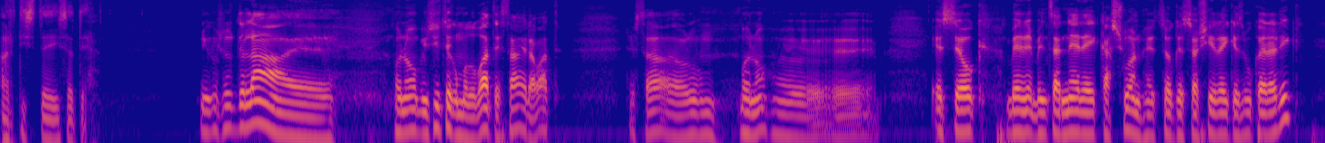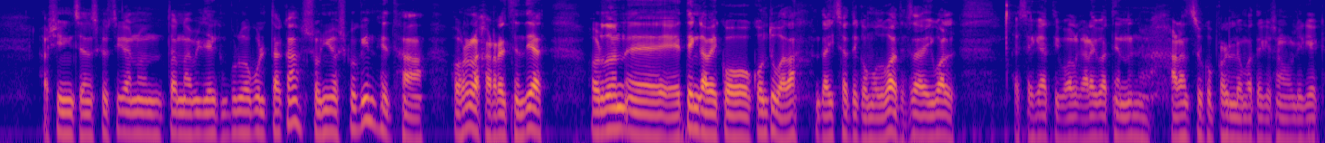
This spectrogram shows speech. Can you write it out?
artiste izatea? Nik uste dela, e, bueno, bizitzeko modu bat, ez da, era bat. Ez da, bueno, e, ez zeok, bentsat nire kasuan, ez zeok ez hasieraik ez bukararik, hasi nintzen ezkoztik anon tan nabilek burua bultaka, soinu askokin, eta horrela jarraitzen diat. Orduan, e, etengabeko kontu bada, da izateko modu bat, ez da, igual, ez egiat, igual, gara batean arantzuko problema batek esan olikek,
